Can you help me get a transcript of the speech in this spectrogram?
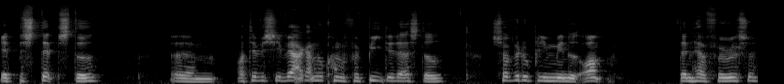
et bestemt sted. Øh, og det vil sige, hver gang du kommer forbi det der sted, så vil du blive mindet om den her følelse,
